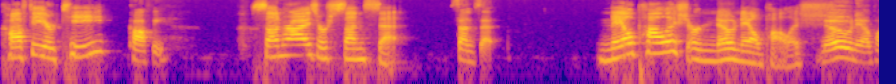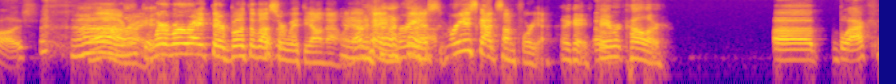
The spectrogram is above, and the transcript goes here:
Coffee or tea? coffee Sunrise or sunset? sunset Nail polish or no nail polish? no nail polish Oh, All like right. We're, we're right there. Both of us are with you on that one. Okay, Maria. Maria's got some for you. Okay, Oh. favorite color, uh black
